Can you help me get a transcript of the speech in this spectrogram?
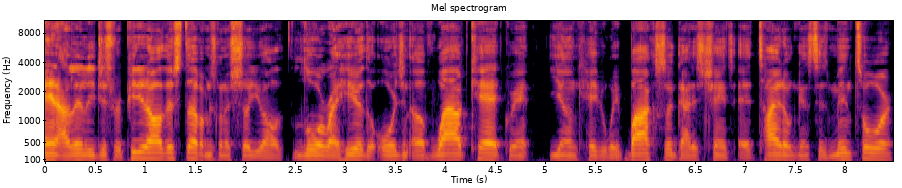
And I literally just repeated all this stuff. I'm just going to show you all lore right here. The origin of Wildcat, Grant Young heavyweight boxer, got his chance at title against his mentor.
